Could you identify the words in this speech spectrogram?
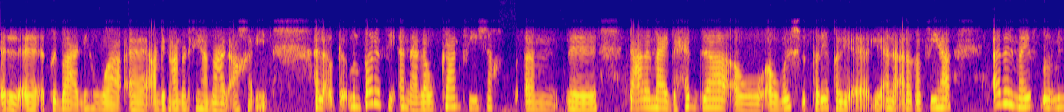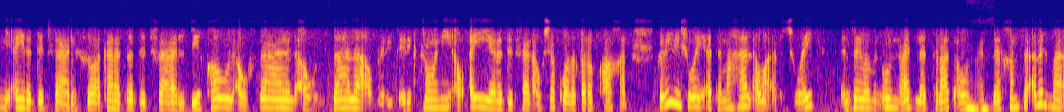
آه، الطباع اللي هو آه، عم بيتعامل فيها مع الآخرين. هلأ من طرفي أنا لو كان في شخص تعامل معي بحدة أو أو مش بالطريقة اللي أنا أرغب فيها قبل ما يصدر مني أي ردة فعل سواء كانت ردة فعل بقول أو فعل أو رسالة أو بريد إلكتروني أو أي ردة فعل أو شكوى لطرف آخر خليني شوي أتمهل اوقف شوي. زي ما بنقول نعد للثلاثة أو نعد للخمسة قبل ما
